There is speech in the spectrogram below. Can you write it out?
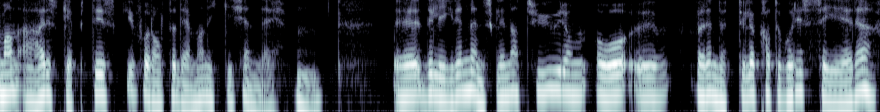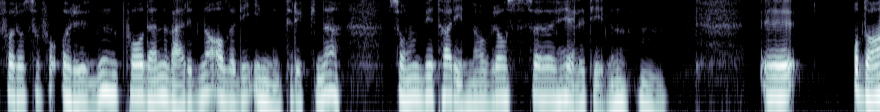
man er skeptisk i forhold til det man ikke kjenner. Mm. Eh, det ligger i en menneskelig natur om å eh, være nødt til å kategorisere for oss å få orden på den verden og alle de inntrykkene som vi tar inn over oss eh, hele tiden. Mm. Og da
